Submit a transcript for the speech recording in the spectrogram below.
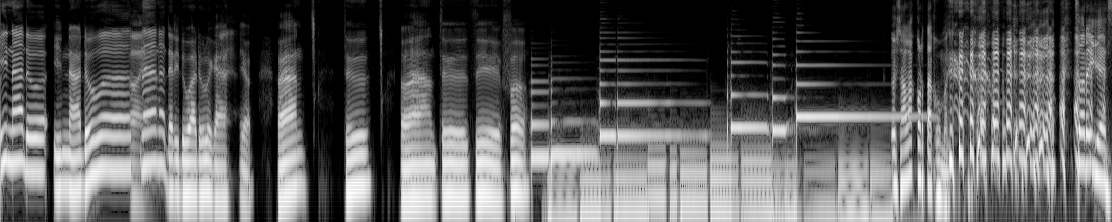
inado, inado Oh, what, iya. nah, nah, dari dua dulu kan. Yuk. One, two, one, two, three, four. Oh, salah chord aku, Mas. sorry, guys.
